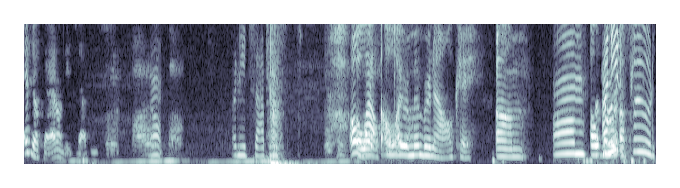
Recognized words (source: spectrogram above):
It's okay. I don't need sappies. No, I need sappies. Oh, Oh, wait. wow. Oh, I remember now. Okay. Um. Um, Oh, I need up- food.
